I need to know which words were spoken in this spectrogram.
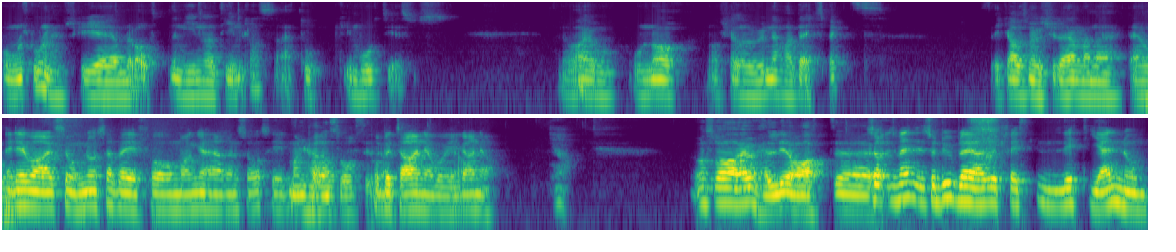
på ungdomsskolen. Jeg husker ikke om det var 8., 9. eller 10. klasse. Jeg tok imot Jesus. Det var jo under når Kjell hadde Expect. Ikke alle som husker det, men eh, det er jo Men det var altså ungdomsarbeid for mange herrens år siden. mange herrens år På siden. Betania på Vigan, ja. Og så er jeg jo heldig da at uh... Så, men, så du ble altså kristen litt gjennom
